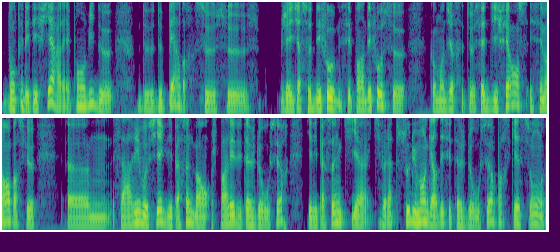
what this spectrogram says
dont elle était fière. Elle avait pas envie de de, de perdre ce, ce j'allais dire ce défaut, mais c'est pas un défaut, ce comment dire cette cette différence. Et c'est marrant parce que euh, ça arrive aussi avec des personnes. Bah, je parlais des taches de rousseur. Il y a des personnes qui qui veulent absolument garder ces taches de rousseur parce qu'elles sont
